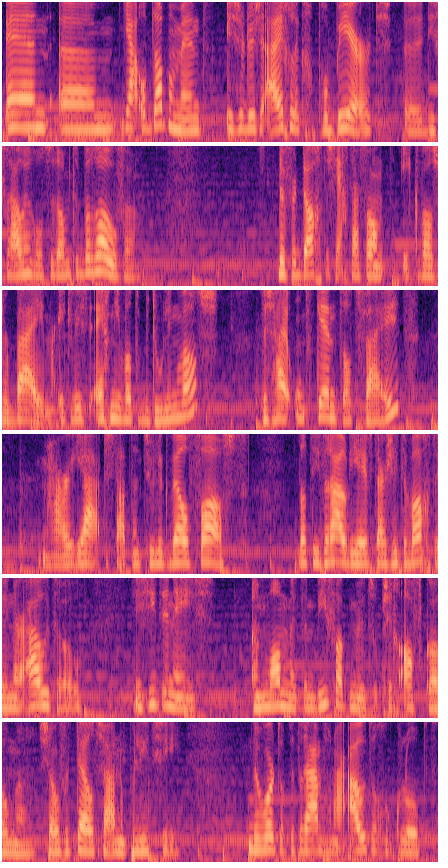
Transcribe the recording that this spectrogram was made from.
En um, ja, op dat moment is er dus eigenlijk geprobeerd uh, die vrouw in Rotterdam te beroven. De verdachte zegt daarvan, ik was erbij, maar ik wist echt niet wat de bedoeling was. Dus hij ontkent dat feit. Maar ja, er staat natuurlijk wel vast dat die vrouw die heeft daar zitten wachten in haar auto. Je ziet ineens een man met een bivakmuts op zich afkomen. Zo vertelt ze aan de politie. Er wordt op het raam van haar auto geklopt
